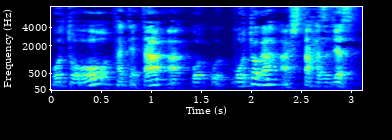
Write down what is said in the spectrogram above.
音を立てた、音がしたはずです。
